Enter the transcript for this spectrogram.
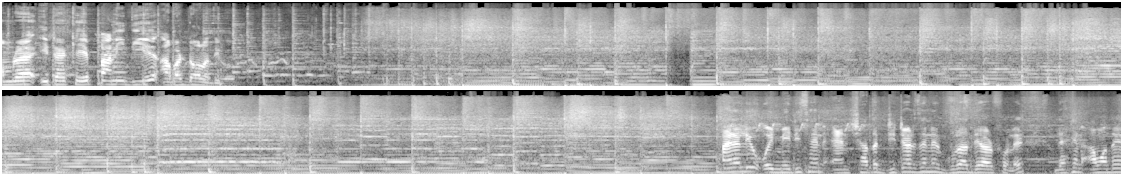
আমরা এটাকে পানি দিয়ে আবার ডলা দিব। ফাইনালি ওই মেডিসিন অ্যান্ড সাদা ডিটারজেন্টের গুঁড়া দেওয়ার ফলে দেখেন আমাদের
